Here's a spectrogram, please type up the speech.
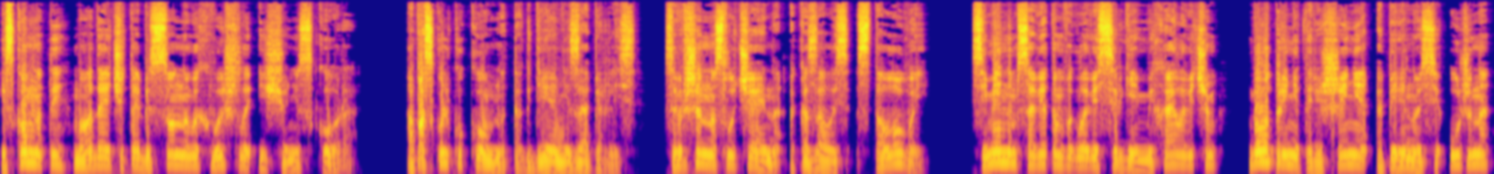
Из комнаты молодая чита Бессонновых вышла еще не скоро. А поскольку комната, где они заперлись, совершенно случайно оказалась столовой, семейным советом во главе с Сергеем Михайловичем было принято решение о переносе ужина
